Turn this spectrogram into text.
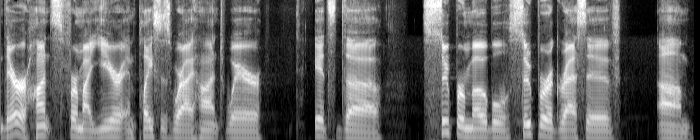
there are hunts for my year and places where I hunt where it's the super mobile, super aggressive, um,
